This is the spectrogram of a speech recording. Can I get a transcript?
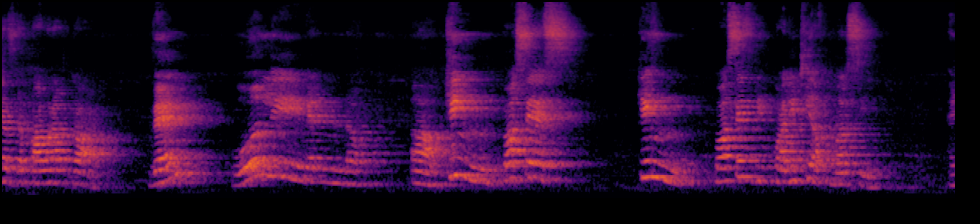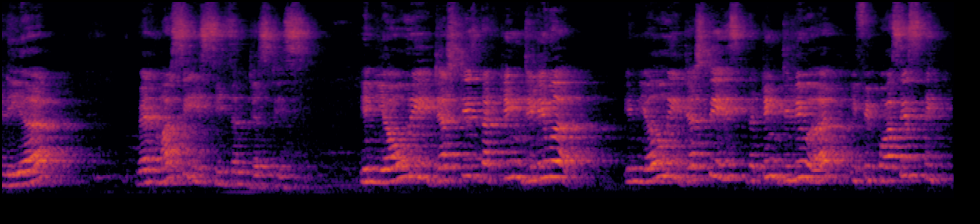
as the power of god when? Only when the uh, king possess king possess the quality of mercy. And here when mercy is seasoned justice. In every justice the king deliver in every justice the king deliver if he possess the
